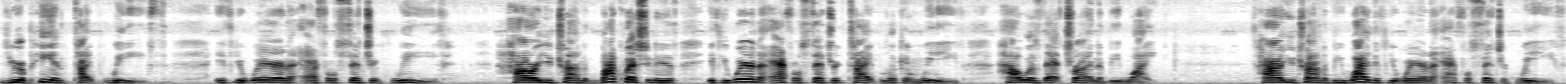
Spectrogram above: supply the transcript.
European type weaves. If you're wearing an Afrocentric weave, how are you trying to, my question is, if you're wearing an Afrocentric type looking weave, how is that trying to be white? How are you trying to be white if you're wearing an Afrocentric weave?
